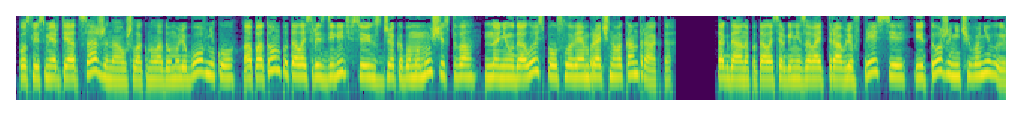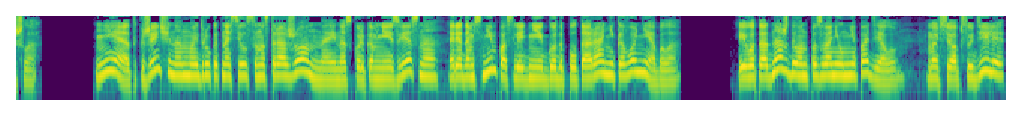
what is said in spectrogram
После смерти отца жена ушла к молодому любовнику, а потом пыталась разделить все их с Джекобом имущество, но не удалось по условиям брачного контракта. Тогда она пыталась организовать травлю в прессе, и тоже ничего не вышло. Нет, к женщинам мой друг относился настороженно, и, насколько мне известно, рядом с ним последние года полтора никого не было. И вот однажды он позвонил мне по делу. Мы все обсудили,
